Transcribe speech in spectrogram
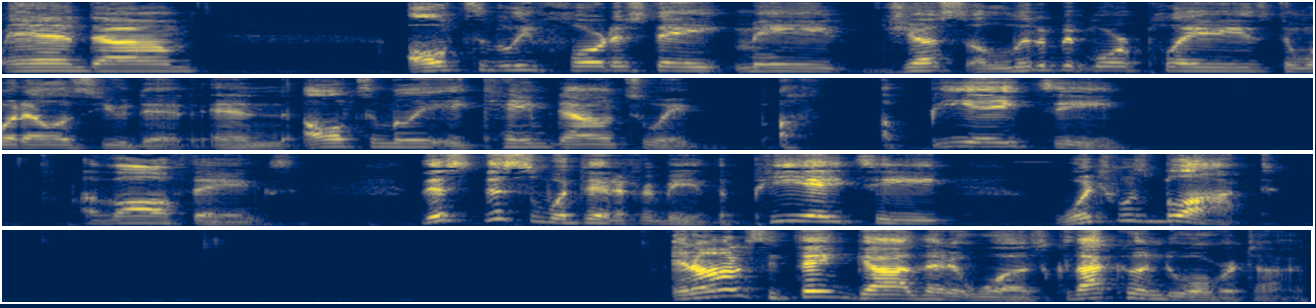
And um, ultimately, Florida State made just a little bit more plays than what LSU did. And ultimately, it came down to a, a, a PAT of all things. This, this is what did it for me. The PAT, which was blocked. And honestly, thank God that it was, because I couldn't do overtime.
